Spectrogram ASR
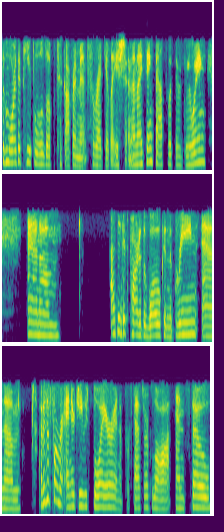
the more the people will look to government for regulation. And I think that's what they're doing. And um, I think it's part of the woke and the green. And um, I was a former energy lawyer and a professor of law. And so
